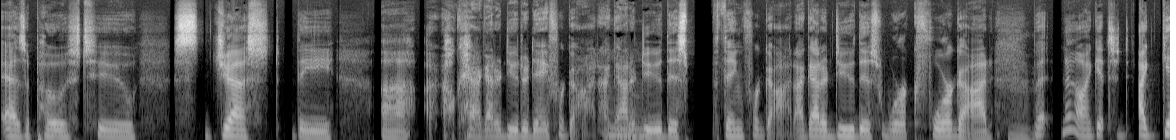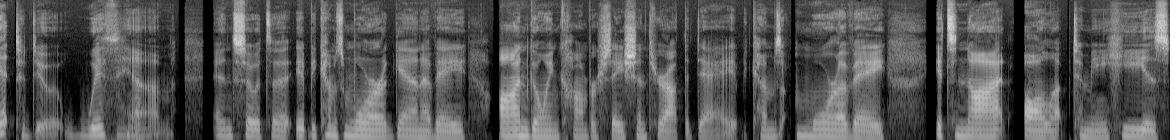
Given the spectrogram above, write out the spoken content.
as opposed to just the uh, okay i got to do today for god i got to Mhm. do this thing for god i got to do this work for god Mm. but no i get to i get to do it with Mhm. him and so it's a it becomes more again of a ongoing conversation throughout the day it becomes more of a it's not all up to me he is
